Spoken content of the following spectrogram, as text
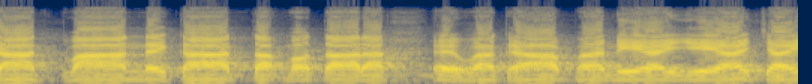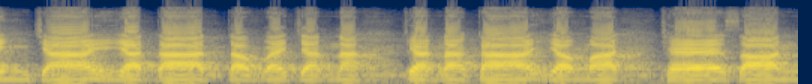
កាតវានិកាតមតរាអេវកាភនិយាចេញចាយតាតវចនាចនកាយមឆេសន្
